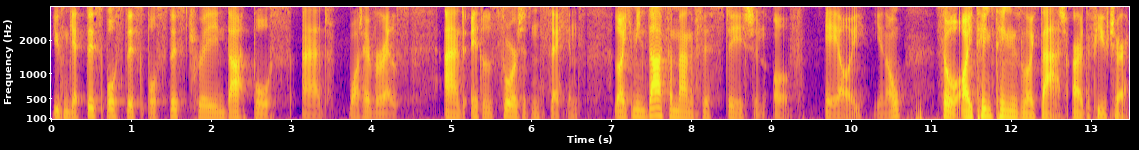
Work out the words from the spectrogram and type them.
you can get this bus this bus this train that bus and whatever else and it'll sort it in seconds. Like I mean that's a manifestation of AI you know? So I think things like that are the future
